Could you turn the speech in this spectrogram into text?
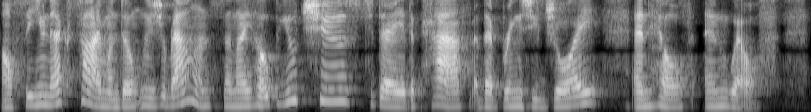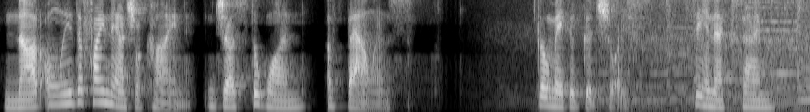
I'll see you next time on Don't Lose Your Balance, and I hope you choose today the path that brings you joy and health and wealth, not only the financial kind, just the one of balance. Go make a good choice. See you next time.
